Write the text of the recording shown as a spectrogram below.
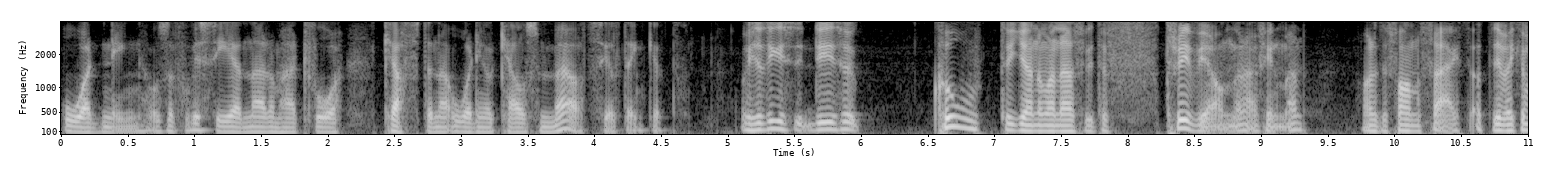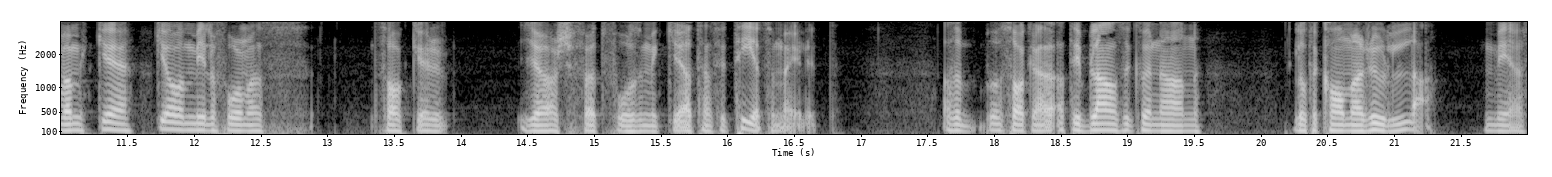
ordning. Och så får vi se när de här två krafterna, ordning och kaos, möts helt enkelt. Och jag tycker det är så coolt tycker jag när man läser lite trivia om den här filmen. Och lite fun fact. Att det verkar vara mycket, mycket av Milo Formans saker görs för att få så mycket autenticitet som möjligt. Alltså sakerna, att ibland så kunde han låta kameran rulla med,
